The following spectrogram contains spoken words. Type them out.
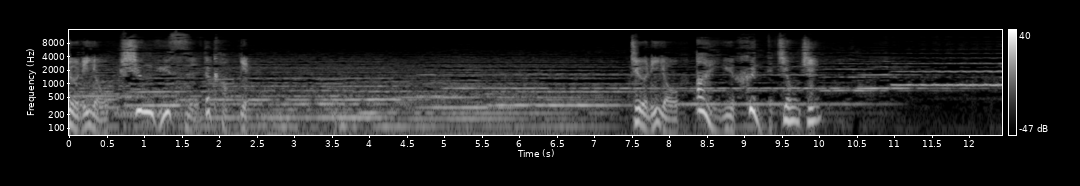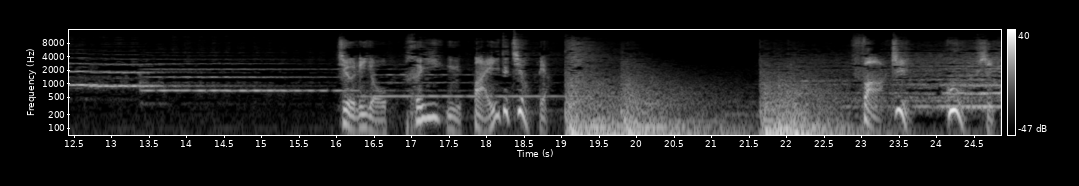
这里有生与死的考验。这里有爱与恨的交织，这里有黑与白的较量。法治故事。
